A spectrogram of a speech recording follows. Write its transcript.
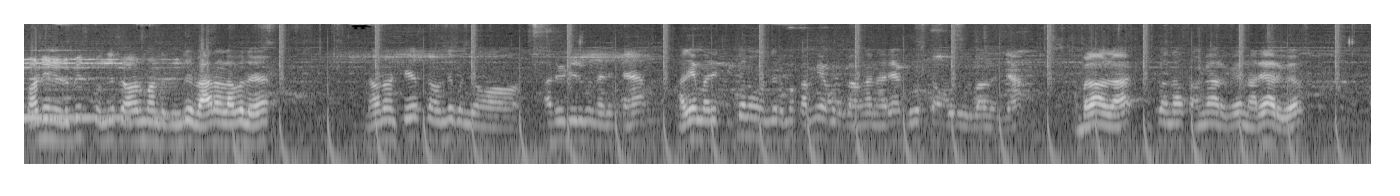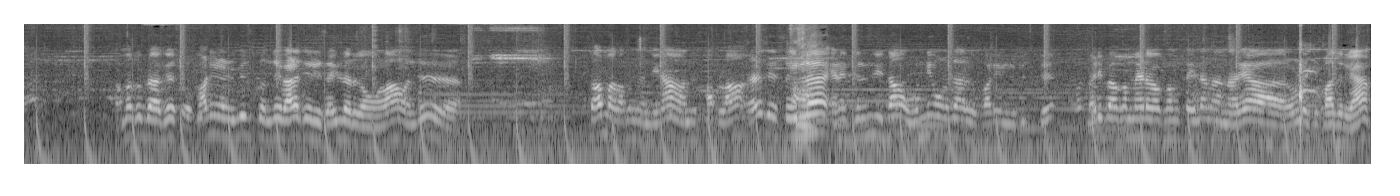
ஃபார்ட்டி நைன் ருபீஸ்க்கு வந்து ஷவர்மான்றது வந்து வேறு லெவலு நானும் டேஸ்ட்டை வந்து கொஞ்சம் அது இப்படி இருக்கும்னு நினச்சேன். அதே மாதிரி சிக்கனும் வந்து ரொம்ப கம்மியாக கொடுப்பாங்க. நிறையா கோஸ்ட்டாக போட்டு கொடுப்பாங்க நினைச்சேன். நம்மளாம் இல்லை. சிக்கன் தான் செம்மையாக இருக்குது நிறையா இருக்குது செம்ம சூப்பராக இருக்குது ஸோ ஃபார்ட்டி நைன் ருபீஸ்க்கு வந்து வேளச்சேரி சைடில் இருக்கவங்களாம் வந்து சாமா கம்மி வந்தீங்கன்னா வந்து சாப்பிடலாம். வேளச்சேரி சைடில் எனக்கு தெரிஞ்சு தான் ஒன்றே ஒன்று தான் இருக்குது நைன் ருபீஸ்க்கு மடிப்பாக்கம் மேடவாக்கம் சைடில் நான் நிறையா ரவுண்ட் வச்சு பார்த்துருக்கேன்.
